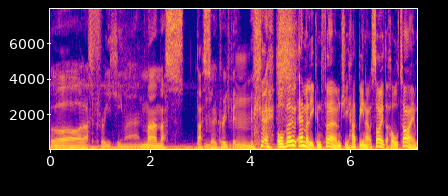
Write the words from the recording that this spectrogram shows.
Oh, that's freaky, man. Man, that's that's so mm. creepy. Mm. Although Emily confirmed she had been outside the whole time,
